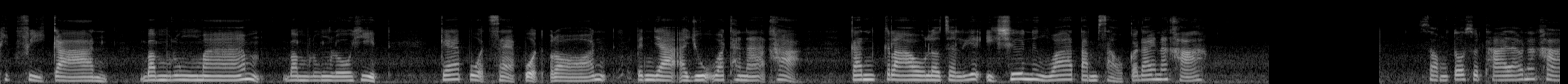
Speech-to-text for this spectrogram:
พิษฝีการบำรุงม้าม บำรุงโลหิต แก้ปวดแสบปวดร้อน เป็นยาอายุวัฒนะค่ะ กันเกลาเราจะเรียกอีกชื่อหนึ่งว่าตำเสาก็ได้นะคะสองตัวสุดท้ายแล้วนะคะ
